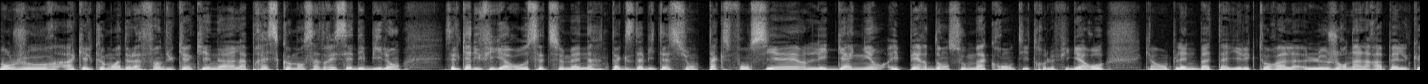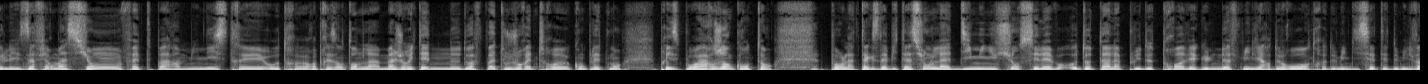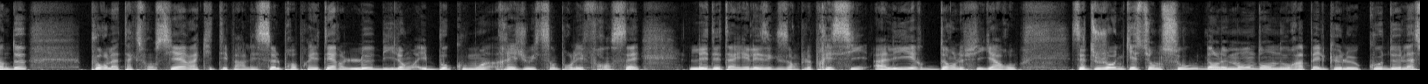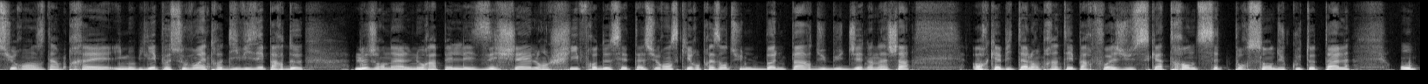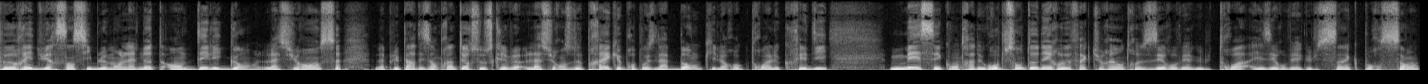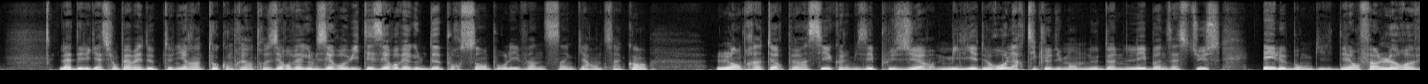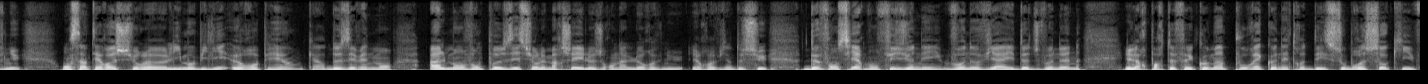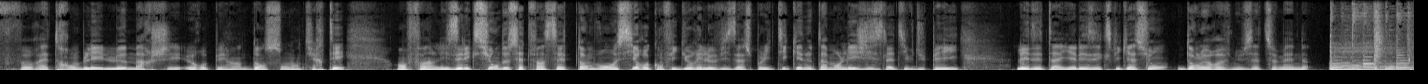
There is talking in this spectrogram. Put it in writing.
Bonjour, à quelques mois de la fin du quinquennat, la presse commence à dresser des bilans. C'est le cas du Figaro cette semaine. Taxe d'habitation, taxe foncière, les gagnants et perdants sous Macron, titre le Figaro, car en pleine bataille électorale, le journal rappelle que les affirmations faites par un ministre et autres représentants de la majorité ne doivent pas toujours être complètement prises pour argent comptant. Pour la taxe d'habitation, la diminution s'élève au total à plus de 3,9 milliards d'euros entre 2017 et 2022. Pour la taxe foncière acquittée par les seuls propriétaires, le bilan est beaucoup moins réjouissant pour les Français. Les détails et les exemples précis à lire dans le Figaro. C'est toujours une question de sous. Dans le monde, on nous rappelle que le coût de l'assurance d'un prêt immobilier peut souvent être divisé par deux. Le journal nous rappelle les échelles en chiffres de cette assurance qui représente une bonne part du budget d'un achat. Hors capital emprunté, parfois jusqu'à 37% du coût total, on peut réduire sensiblement la note en déléguant l'assurance. La plupart des emprunteurs souscrivent l'assurance de prêt que propose la banque qui leur octroie le crédit. Mais ces contrats de groupe sont onéreux, facturés entre 0,3 et 0,5%. La délégation permet d'obtenir un taux compris entre 0,08 et 0,2% pour les 25-45 ans. L'emprunteur peut ainsi économiser plusieurs milliers d'euros. L'article du Monde nous donne les bonnes astuces et le bon guide. Et enfin, le revenu, on s'interroge sur euh, l'immobilier européen, car deux événements allemands vont peser sur le marché et le journal Le Revenu revient dessus. Deux foncières vont fusionner, Vonovia et Dutch Wohnen, et leur portefeuille commun pourrait connaître des soubresauts qui feraient trembler le marché européen dans son entièreté. Enfin, les élections de cette fin septembre vont aussi reconfigurer le visage politique et notamment législatif du pays. Les détails et les explications dans le revenu cette semaine.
